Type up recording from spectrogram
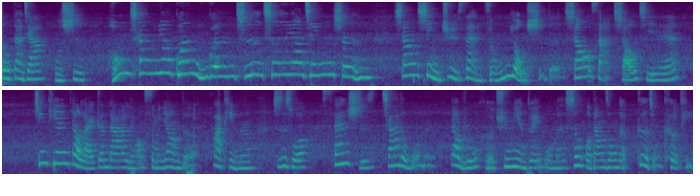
Hello，大家，我是红尘呀滚滚，痴痴呀精神，相信聚散总有时的潇洒小姐。今天要来跟大家聊什么样的话题呢？就是说，三十加的我们要如何去面对我们生活当中的各种课题。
